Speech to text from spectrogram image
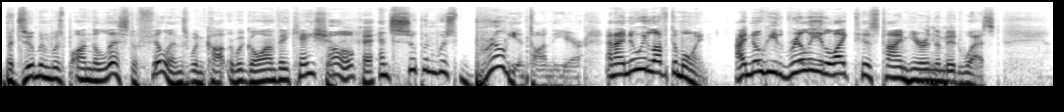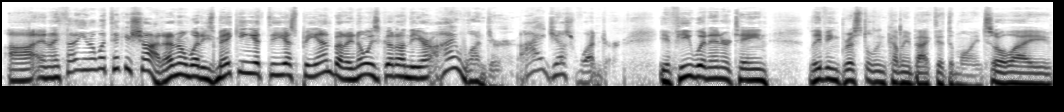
but Zubin was on the list of fill-ins when Kotler would go on vacation. Oh, okay. And Zubin was brilliant on the air, and I knew he loved Des Moines. I knew he really liked his time here in the Midwest. Uh, and I thought, you know what, take a shot. I don't know what he's making at the ESPN, but I know he's good on the air. I wonder, I just wonder if he would entertain leaving Bristol and coming back to Des Moines. So I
